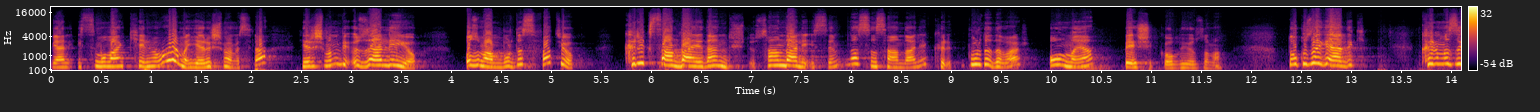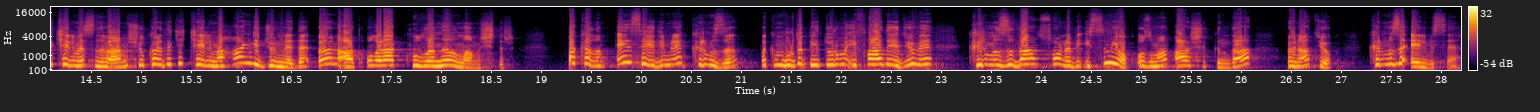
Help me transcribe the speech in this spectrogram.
yani isim olan kelime var ama yarışma mesela. Yarışmanın bir özelliği yok. O zaman burada sıfat yok. Kırık sandalyeden düştü. Sandalye isim. Nasıl sandalye? Kırık. Burada da var. Olmayan B şıkkı oluyor o zaman. 9'a geldik. Kırmızı kelimesini vermiş. Yukarıdaki kelime hangi cümlede ön ad olarak kullanılmamıştır? Bakalım en sevdiğim renk kırmızı. Bakın burada bir durumu ifade ediyor ve kırmızıdan sonra bir isim yok. O zaman A şıkkında ön ad yok. Kırmızı elbise.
